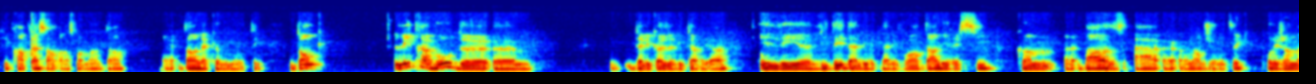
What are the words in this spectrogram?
qui prend place en, ce moment dans, euh, dans la communauté. Donc, les travaux de, euh, de l'école de Victoria et l'idée d'aller voir dans les récits comme base à un ordre juridique pour les gens de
